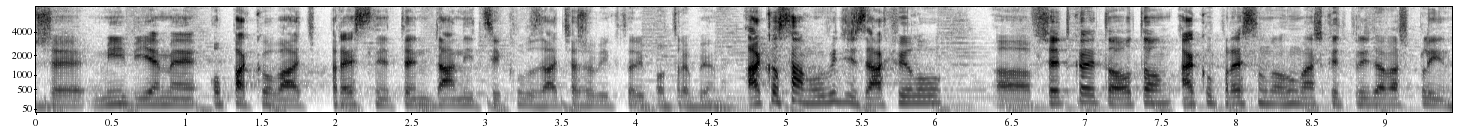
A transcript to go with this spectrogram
že my vieme opakovať presne ten daný cyklus záťažový, ktorý potrebujeme. Ako sa uvidíš za chvíľu, všetko je to o tom, akú presnú nohu máš, keď pridávaš plyn.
